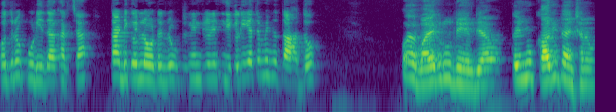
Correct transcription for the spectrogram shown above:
ਉਧਰੋਂ ਕੁੜੀ ਦਾ ਖਰਚਾ ਤੁਹਾਡੀ ਕੋਈ ਲੋਟ ਲੂਟ ਨਹੀਂ ਜਿਹੜੀ ਨਿਕਲੀ ਆ ਤੇ ਮੈਨੂੰ ਦੱਸ ਦਿਓ। ਓਏ ਵਾਹਿਗੁਰੂ ਦੇਣ ਦਿਆ ਵਾ, ਤੈਨੂੰ ਕਾਹਦੀ ਟੈਨਸ਼ਨ ਵਾ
